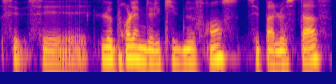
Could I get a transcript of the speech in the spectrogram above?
c'est le problème de l'équipe de France, c'est pas le staff,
